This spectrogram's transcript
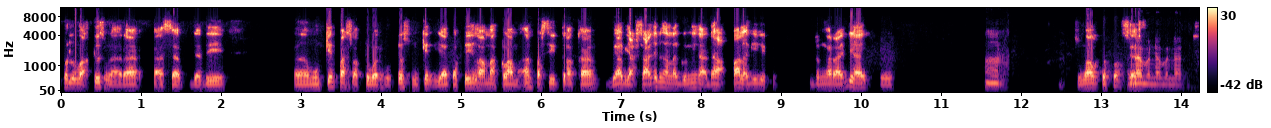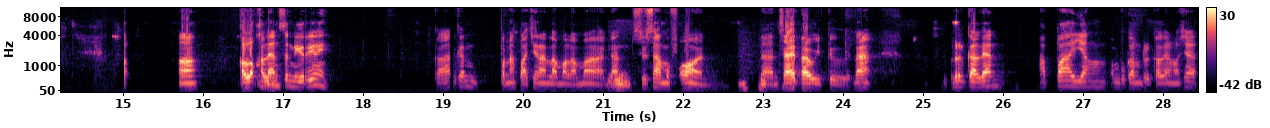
perlu waktu sebenarnya Kak Asep. Jadi eh, mungkin pas waktu baru putus mungkin ya, tapi lama kelamaan pasti itu akan ya biasa aja dengan lagu ini nggak ada apa lagi gitu. Dengar aja gitu. Hmm, Cuma waktu proses. benar benar benar. Ah, kalau kalian sendiri nih, kalian kan pernah pacaran lama-lama dan Hmm. susah move on. Dan saya tahu itu. Nah, menurut kalian apa yang bukan menurut kalian maksudnya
